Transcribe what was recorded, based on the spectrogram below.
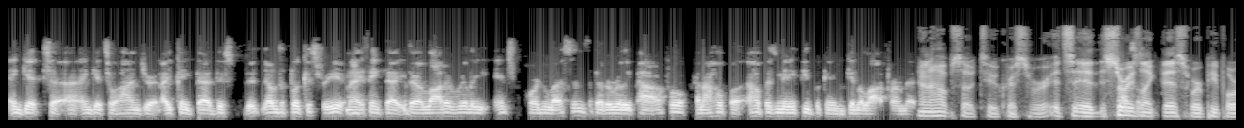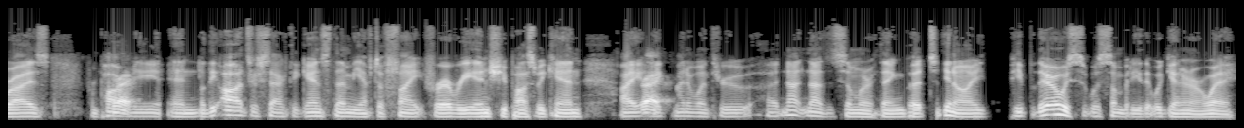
and get to uh, and get to 100. I think that this you know, the book is for you, and I think that there are a lot of really important lessons that are really powerful, and I hope uh, I hope as many people can get a lot from it. And I hope so too, Christopher. It's uh, the stories awesome. like this where people rise from poverty right. and the odds are stacked against them. You have to fight for every inch you possibly can. I, right. I kind of went through uh, not not a similar thing, but you know, I people there always was somebody that would get in our way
